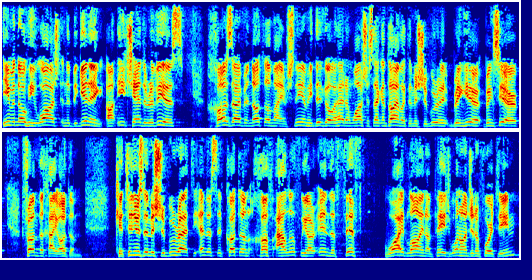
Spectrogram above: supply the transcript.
even though he washed in the beginning on each hand the revius, chazar v'notel mayim shniim, he did go ahead and wash a second time, like the Mishabura bring here, brings here from the chay adam. Continues the Mishabura at the end of Sivkoton Chaf Aleph, we are in the fifth wide line on page 114.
